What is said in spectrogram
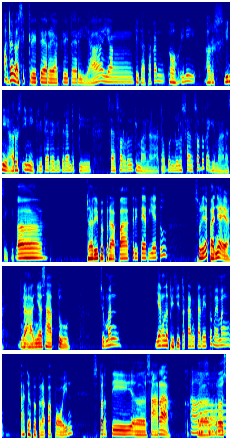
ada nggak sih kriteria-kriteria yang dikatakan, oh ini harus ini, harus ini kriteria-kriteria untuk di sensor tuh gimana? Ataupun lulus sensor tuh kayak gimana sih? Gitu? Eh, dari beberapa kriteria itu sebenarnya banyak ya, nggak hanya satu. Cuman yang lebih ditekankan itu memang ada beberapa poin seperti eh, sara, ke- eh, Oh. terus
